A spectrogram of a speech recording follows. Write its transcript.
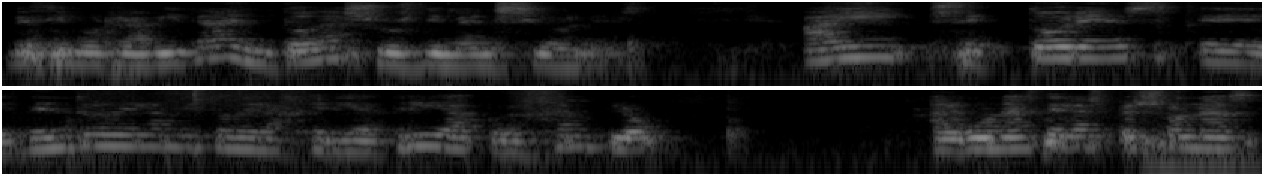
decimos la vida en todas sus dimensiones. Hay sectores dentro del ámbito de la geriatría, por ejemplo, algunas de las personas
